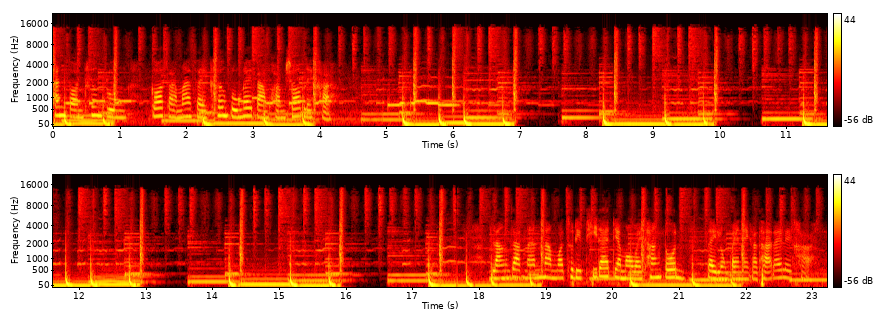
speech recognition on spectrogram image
ขั้นตอนเครื่องปรุงก็สามารถใส่เครื่องปรุงได้ตามความชอบเลยค่ะ จากนั้นนำวัตถุดิบที่ได้เตรียมเอาไว้ข้างต้น ใส่ลงไปในกระทะได้เลยค่ะ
